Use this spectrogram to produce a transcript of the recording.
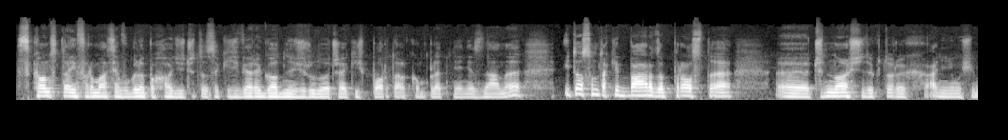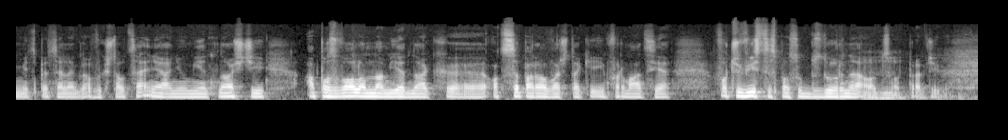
skąd ta informacja w ogóle pochodzi, czy to jest jakieś wiarygodne źródło, czy jakiś portal kompletnie nieznany. I to są takie bardzo proste e, czynności, do których ani nie musimy mieć specjalnego wykształcenia, ani umiejętności, a pozwolą nam jednak e, odseparować takie informacje w oczywisty sposób bzdurne od, od prawdziwych.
